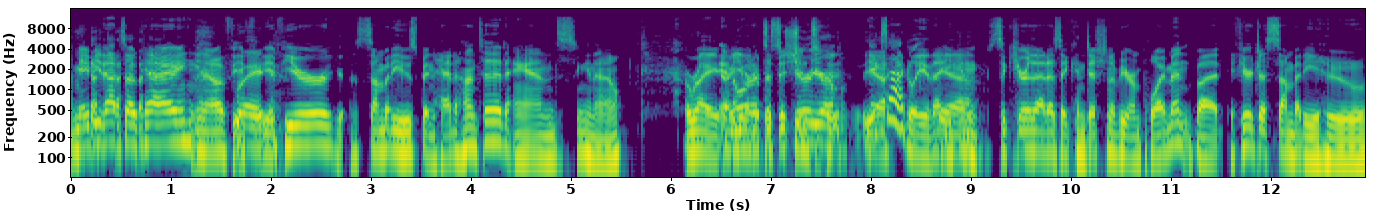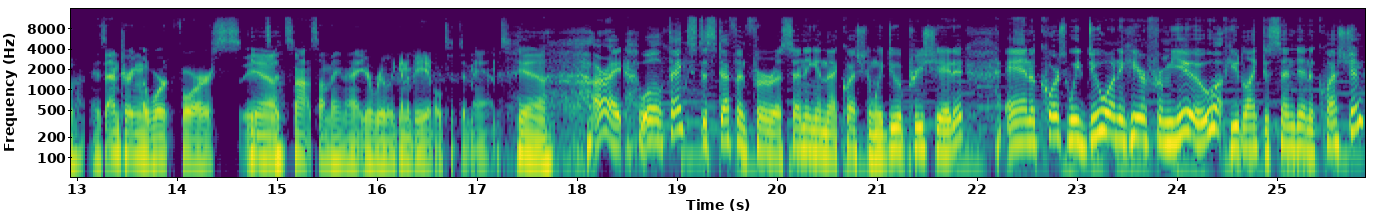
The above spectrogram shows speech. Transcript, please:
Maybe that's okay. You know, if, if if you're somebody who's been headhunted and you know right. In Are order to secure your yeah. exactly that yeah. you can secure that as a condition of your employment but if you're just somebody who is entering the workforce it's, yeah. it's not something that you're really going to be able to demand. Yeah. All right. Well thanks to stefan for uh, sending in that question. We do appreciate it. And of course we do want to hear from you. If you'd like to send in a question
